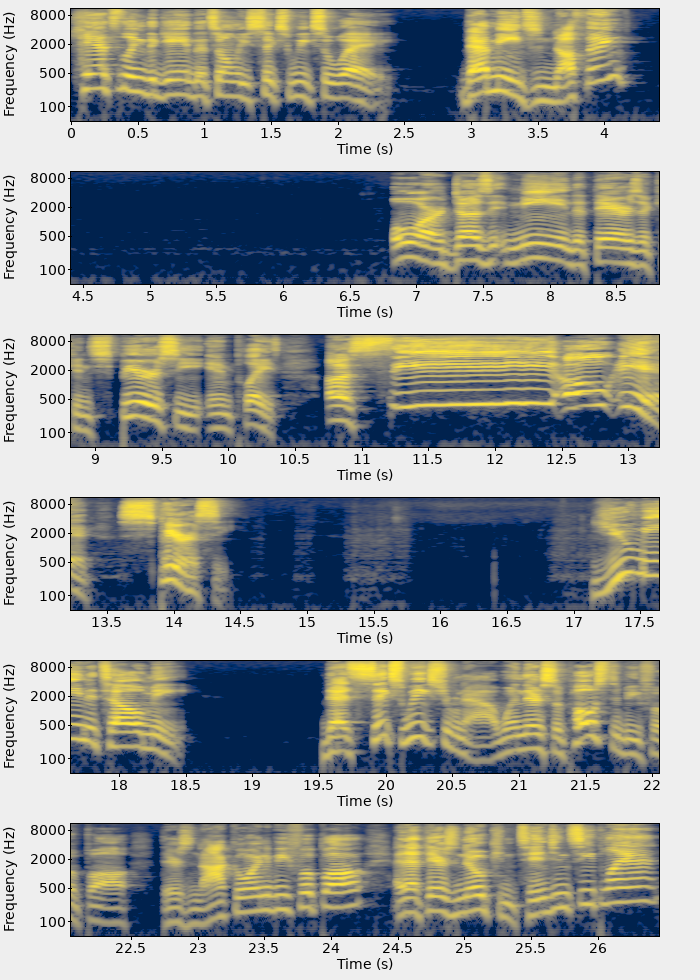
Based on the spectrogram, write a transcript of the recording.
canceling the game that's only six weeks away, that means nothing? Or does it mean that there's a conspiracy in place? A C O N conspiracy. You mean to tell me that six weeks from now, when there's supposed to be football, there's not going to be football, and that there's no contingency plan,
